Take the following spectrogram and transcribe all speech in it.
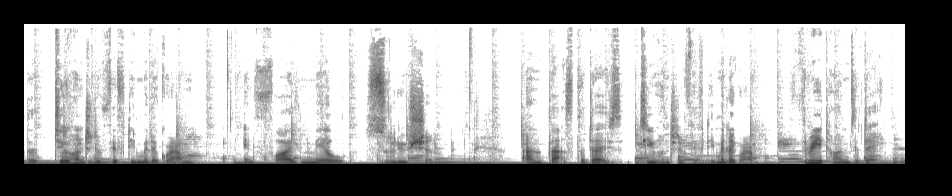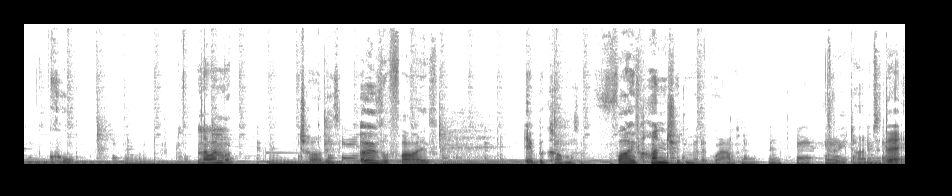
the 250 milligram in 5 mil solution. And that's the dose 250 milligram, three times a day. Cool. Now, when the child is over five, it becomes 500 milligram three times a day.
